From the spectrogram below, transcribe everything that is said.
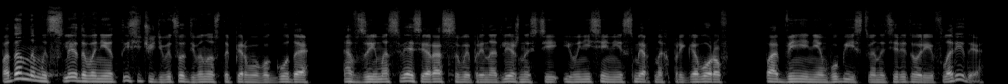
По данным исследования 1991 года о взаимосвязи расовой принадлежности и вынесении смертных приговоров по обвинениям в убийстве на территории Флориды,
